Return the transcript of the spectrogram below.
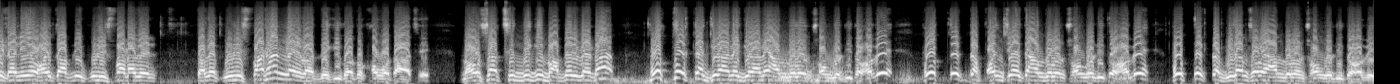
এটা নিয়ে হয়তো আপনি পুলিশ পাঠাবেন। তবে পুলিশ পাঠান না এবার দেখি কত ক্ষমতা আছে। নওশাদ সিদ্দিকি বাপের বেটা প্রত্যেকটা গ্রামে গ্রামে আন্দোলন সংগঠিত হবে, প্রত্যেকটা পঞ্চায়েতে আন্দোলন সংগঠিত হবে, প্রত্যেকটা বিধানসভায় আন্দোলন সংগঠিত হবে।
